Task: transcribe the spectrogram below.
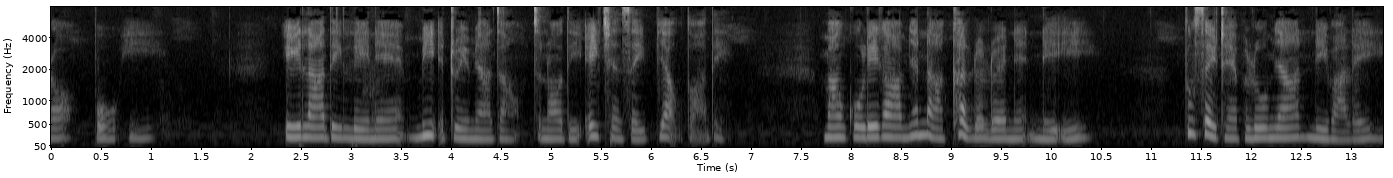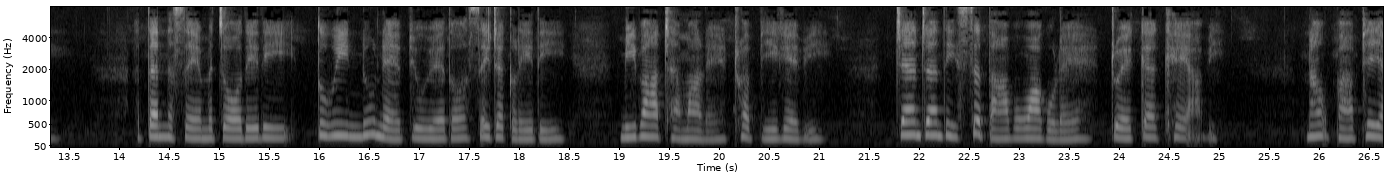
တော့ပို၏ အေးလာသည့်လေနှင့်မိအတွေ့များကြောင့်ကျွန်တော်သည်အိတ်ချင်စိတ်ပျောက်သွားသည်မောင်ကိုလေးကမျက်နှာခက်လွယ်လွယ်နဲ့နေ၏သူ့စိတ်ထဲဘလို့များနေပါလဲအသက်20မကျော်သေးသည့်သူ၏နုနယ်ပြိုရွယ်သော စိတ်ဓာတ်ကလေးသည်မိဘထံမှလည်းထွက်ပြေးခဲ့ပြီးကြမ်းတမ်းသည့်စစ်သားဘဝကိုလည်းတွေ့ကပ်ခဲ့ရပြီနောက်ဘာဖြစ်ရ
